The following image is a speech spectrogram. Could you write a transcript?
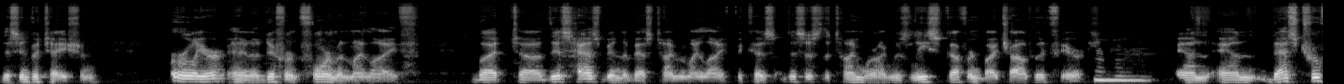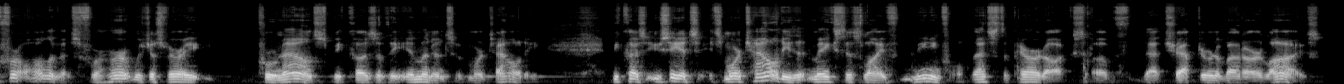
this invitation, earlier and in a different form in my life. But uh, this has been the best time of my life because this is the time where I was least governed by childhood fears. Mm-hmm. And, and that's true for all of us. For her, it was just very pronounced because of the imminence of mortality because you see it's it's mortality that makes this life meaningful that's the paradox of that chapter and about our lives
